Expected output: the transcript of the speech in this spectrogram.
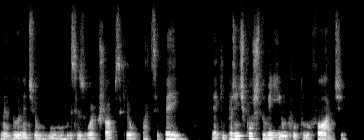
né, durante o, o, esses workshops que eu participei, é que para a gente construir um futuro forte,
